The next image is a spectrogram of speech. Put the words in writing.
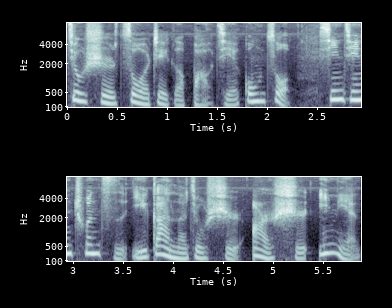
就是做这个保洁工作。新金春子一干呢就是二十一年。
